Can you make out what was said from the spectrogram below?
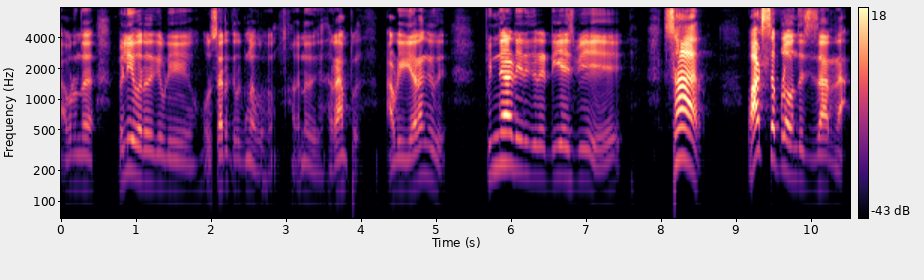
அப்புறம் இந்த வெளியே வர்றதுக்கு இப்படி ஒரு சறுக்கு இருக்கும்ல அது என்னது? ரேம்ப்பு அப்படி இறங்குது. பின்னாடி இருக்கிற டிஎஸ்பி சார் வாட்ஸ்அப்பில் வந்துச்சு சார். நான்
